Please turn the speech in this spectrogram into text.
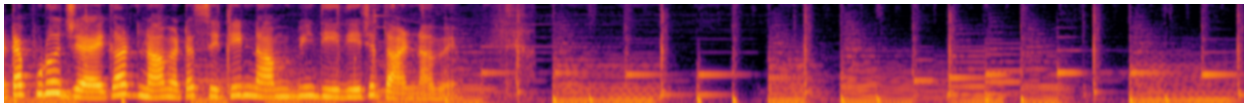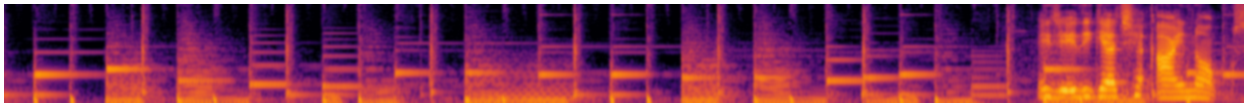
এটা পুরো জায়গার নাম, একটা সিটির নামই দিয়ে দিয়েছে তার নামে। এই যে এদিকে আছে আইনক্স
